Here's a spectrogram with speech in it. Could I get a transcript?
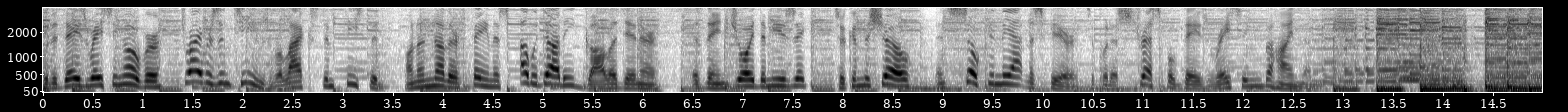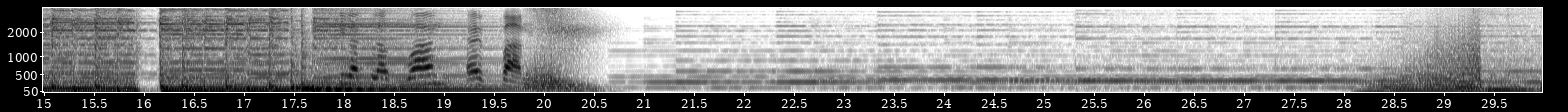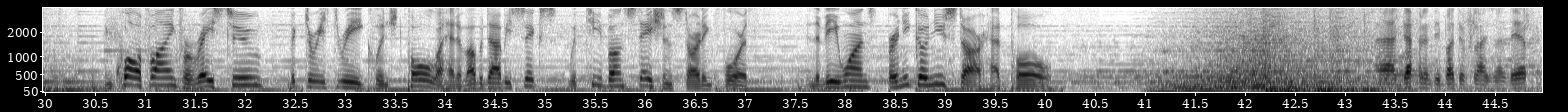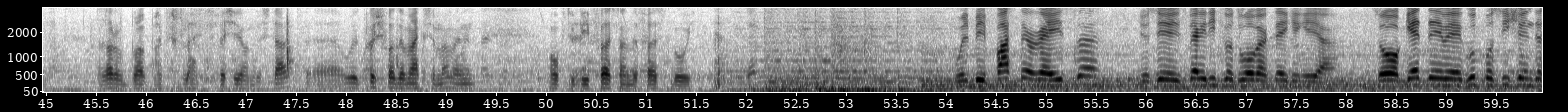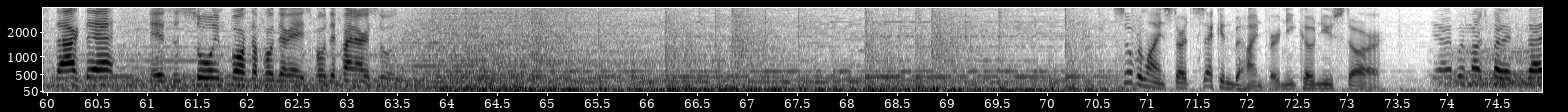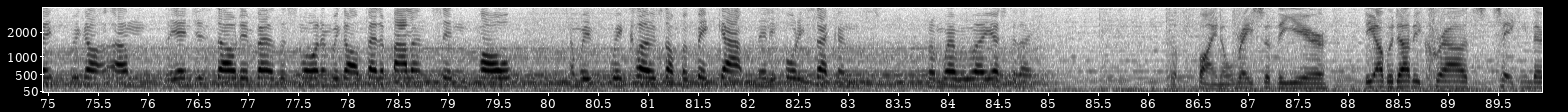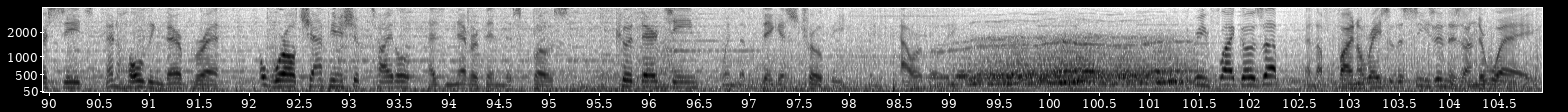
With the day's racing over, drivers and teams relaxed and feasted on another famous Abu Dhabi gala dinner as they enjoyed the music, took in the show, and soaked in the atmosphere to put a stressful day's racing behind them. Killer Class 1, have fun. In qualifying for race 2, Victory 3 clinched pole ahead of Abu Dhabi 6 with T-Bone Station starting 4th. In the V1s, Bernico Newstar had pole. Uh, definitely butterflies are there. A lot of bu- butterflies, especially on the start. Uh, we'll push for the maximum and hope to be first on the first buoy. Will be faster race. You see, it's very difficult to overtaking here. So get a good position in the start uh, is so important for the race, for the final result. Silverline starts second behind Bernico Newstar. Yeah, we're much better today. We got um, the engines dialed in better this morning. We got a better balance in pole, and we've we closed up a big gap, nearly 40 seconds from where we were yesterday. The final race of the year. The Abu Dhabi crowds taking their seats and holding their breath. A world championship title has never been this close. Could their team win the biggest trophy in powerboating? Green flag goes up, and the final race of the season is underway.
